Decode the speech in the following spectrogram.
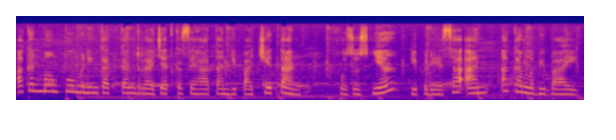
akan mampu meningkatkan derajat kesehatan di Pacitan, khususnya di pedesaan akan lebih baik.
